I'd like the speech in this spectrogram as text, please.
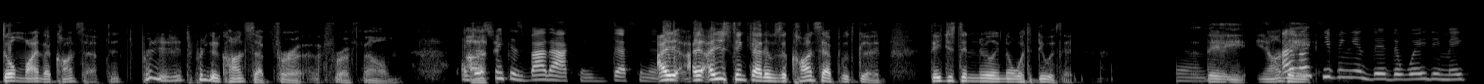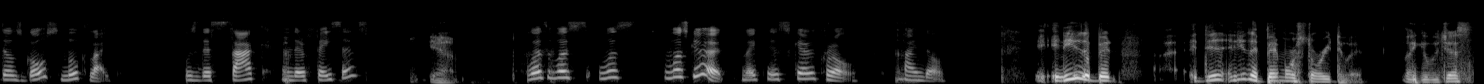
don't mind that concept. It's pretty. It's a pretty good concept for a, for a film. I Uh, just think it's bad acting, definitely. I, I I just think that it was the concept was good. They just didn't really know what to do with it. Yeah. They, you know, I they. like even it the, the way they make those ghosts look like. with the sack and their faces yeah. was was was was good, like a scarecrow. Kind of. it, it needed a bit it did it needed a bit more story to it. Like it was just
